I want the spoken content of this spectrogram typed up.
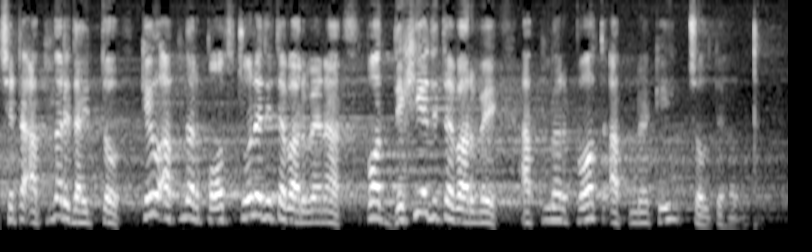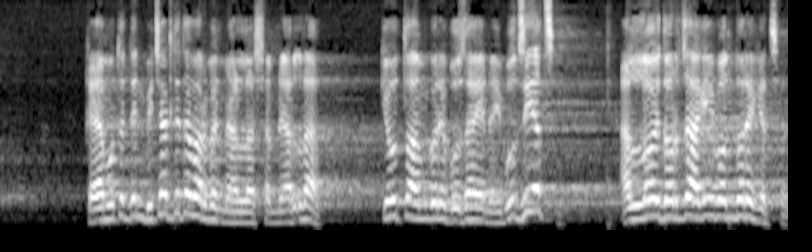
সেটা আপনারই দায়িত্ব। কেউ আপনার পথ চলে দিতে পারবে না, পথ দেখিয়ে দিতে পারবে। আপনার পথ আপনাকেই চলতে হবে। কেয়ামতের দিন বিচার দিতে পারবেন না আল্লাহর সামনে। আল্লাহ, কেউ তো আম করে বোঝায় নাই। বুঝিয়েছে। আল্লাহ দরজা আগেই বন্ধ রেখেছেন।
